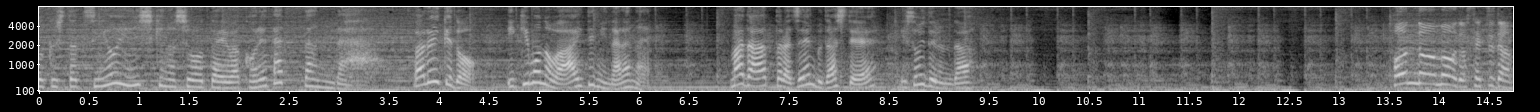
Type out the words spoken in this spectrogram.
前に探索した強い意識の正体はこれだったんだ。悪いけど生き物は相手にならない。まだあったら全部出して。急いでるんだ。本能モード切断。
